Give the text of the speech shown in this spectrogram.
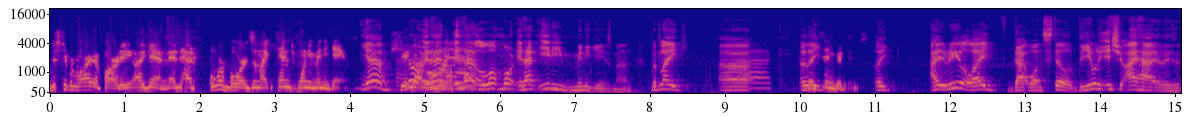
the Super Mario Party, again, it had four boards and like 10, 20 mini games. Yeah, but Shit no, it had it had a lot more. It had 80 mini games, man. But like, uh, Back. Like like, ten good games. like, I really like that one still. The only issue I had is,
